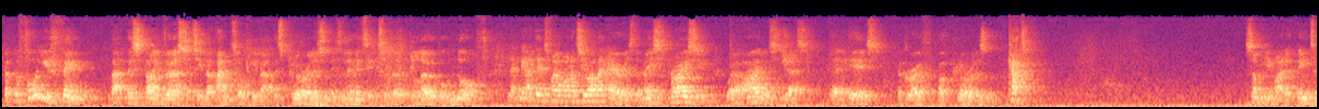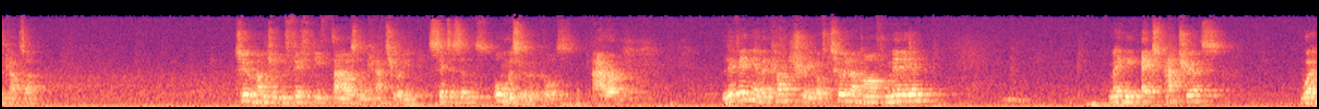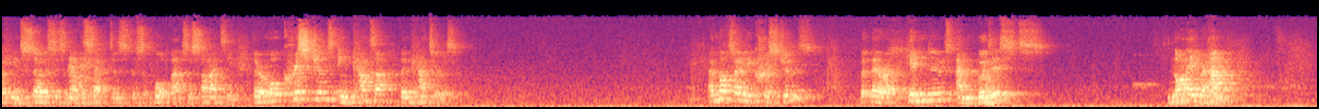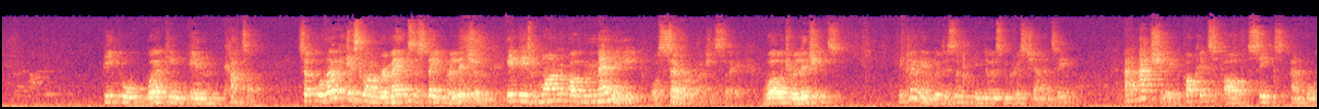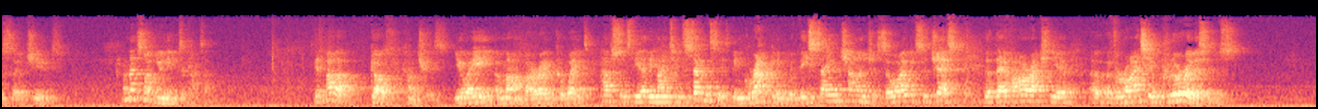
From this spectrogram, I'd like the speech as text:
But before you think that this diversity that I'm talking about, this pluralism, is limited to the global north, let me identify one or two other areas that may surprise you where I would suggest there is a growth of pluralism. Qatar. Some of you might have been to Qatar. 250,000 Qatari citizens, all Muslim of course, Arab, living in a country of two and a half million, mainly expatriates, working in services and other sectors to support that society. There are more Christians in Qatar than Qataris. And not only Christians, but there are Hindus and Buddhists, non Abrahamic people working in Qatar. So, although Islam remains a state religion, it is one of many, or several, I should say, world religions, including Buddhism, Hinduism, Christianity, and actually pockets of Sikhs and also Jews. And that's not unique to Qatar. In other Gulf countries, UAE, Oman, Bahrain, Kuwait, have since the early 1970s been grappling with these same challenges. So I would suggest that there are actually a, a, a variety of pluralisms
